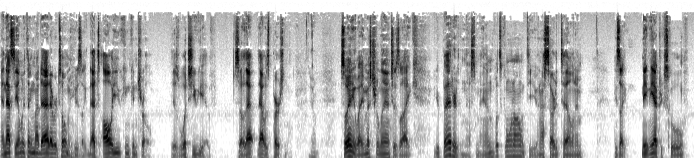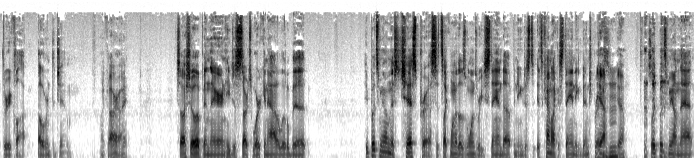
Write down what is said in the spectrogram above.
And that's the only thing my dad ever told me. He was like, that's all you can control is what you give. So that, that was personal. Yep. So anyway, Mr. Lynch is like, you're better than this, man. What's going on with you? And I started telling him, he's like, meet me after school, three o'clock over at the gym. I'm like, all right. So I show up in there and he just starts working out a little bit. He puts me on this chest press. It's like one of those ones where you stand up and you can just, it's kind of like a standing bench press. Yeah, Mm-hmm. yeah. So he puts me on that,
